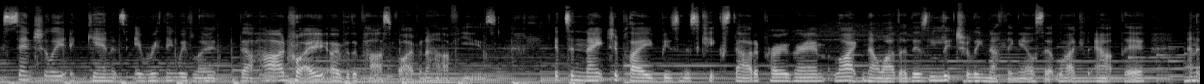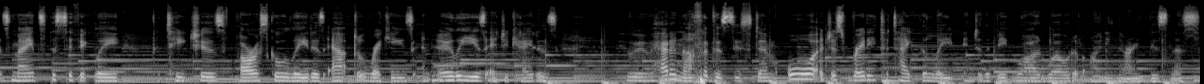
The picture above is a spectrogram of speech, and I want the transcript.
Essentially, again, it's everything we've learned the hard way over the past five and a half years. It's a nature play business Kickstarter program like no other. There's literally nothing else that like it out there, and it's made specifically teachers, forest school leaders, outdoor reccees, and early years educators who have had enough of the system or are just ready to take the leap into the big wide world of owning their own business.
